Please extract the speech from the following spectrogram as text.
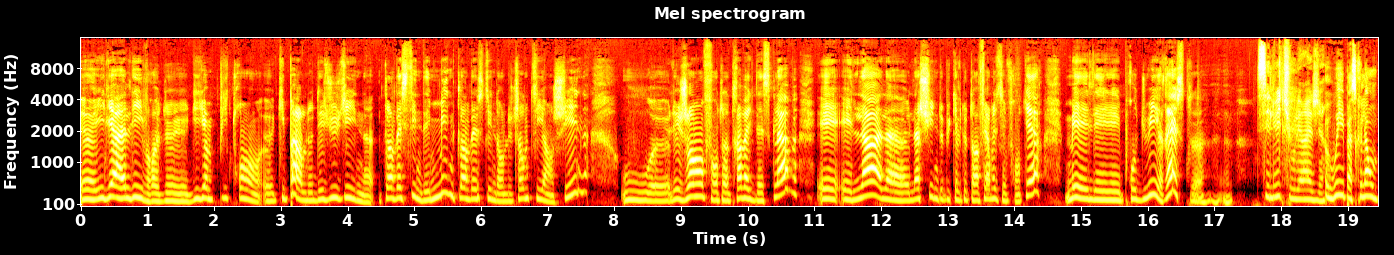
Euh, il y a un livre de Guillaume Pitron euh, qui parle des usines clandestines, des mines clandestines dans le Shanxi en Chine où euh, les gens font un travail d'esclaves. Et, et là, la, la Chine, depuis quelque temps, a fermé ses frontières, mais les produits restent. Sylvie, tu voulais réagir Oui, parce que là, on,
